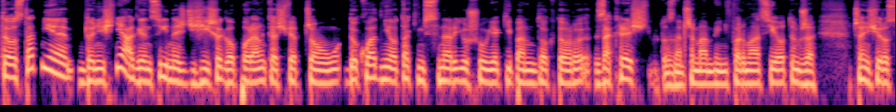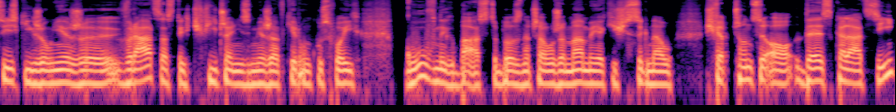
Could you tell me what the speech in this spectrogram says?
Te ostatnie doniesienia agencyjne z dzisiejszego poranka świadczą dokładnie o takim scenariuszu, jaki pan doktor zakreślił. To znaczy, mamy informację o tym, że część rosyjskich żołnierzy wraca z tych ćwiczeń i zmierza w kierunku swoich głównych baz, co by oznaczało, że mamy jakiś sygnał świadczący o deeskalacji.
